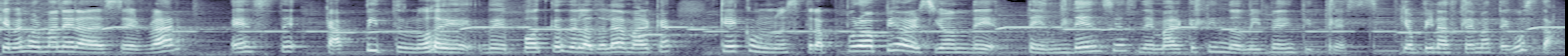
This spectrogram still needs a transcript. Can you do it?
qué mejor manera de cerrar este capítulo de, podcast de la Dona de Marca que con nuestra propia versión de Tendencias de Marketing 2023. ¿Qué opinas, Tema? ¿Te gusta?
